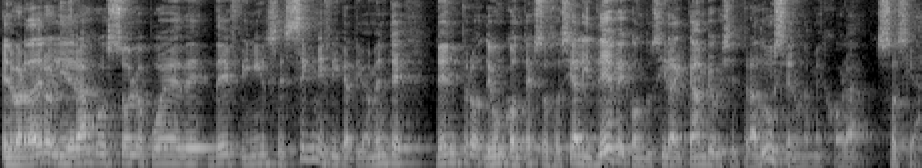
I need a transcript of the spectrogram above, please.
El verdadero liderazgo solo puede definirse significativamente dentro de un contexto social y debe conducir al cambio que se traduce en una mejora social.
